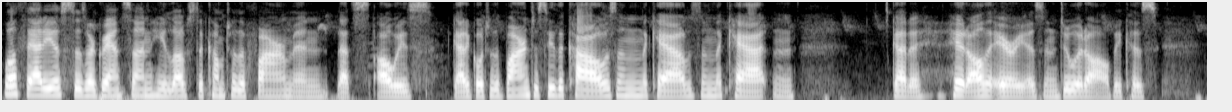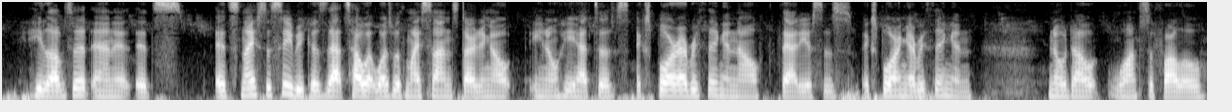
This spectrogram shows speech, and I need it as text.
Well, Thaddeus is our grandson. He loves to come to the farm, and that's always got to go to the barn to see the cows and the calves and the cat and got to hit all the areas and do it all because he loves it and it, it's it's nice to see because that's how it was with my son starting out. You know, he had to explore everything, and now Thaddeus is exploring everything, and no doubt wants to follow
